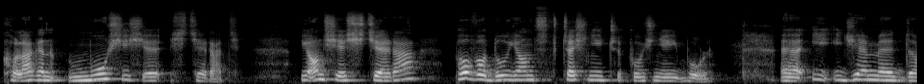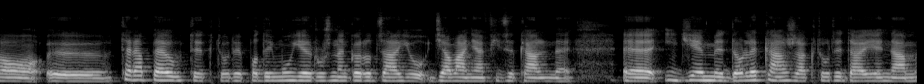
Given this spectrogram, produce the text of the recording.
kolagen musi się ścierać. I on się ściera, powodując wcześniej czy później ból. I idziemy do y, terapeuty, który podejmuje różnego rodzaju działania fizykalne. E, Idziemy do lekarza, który daje nam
